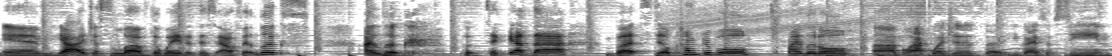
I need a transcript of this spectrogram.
And yeah, I just love the way that this outfit looks. I look put together, but still comfortable. My little uh, black wedges that you guys have seen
